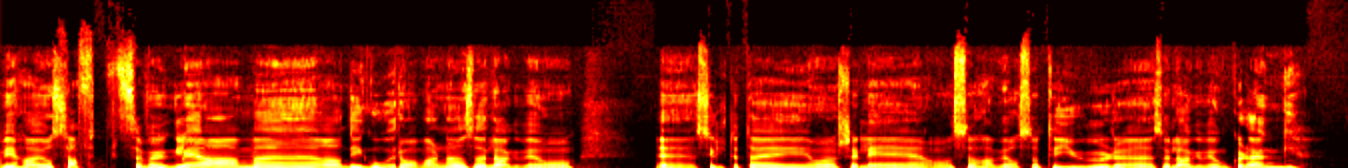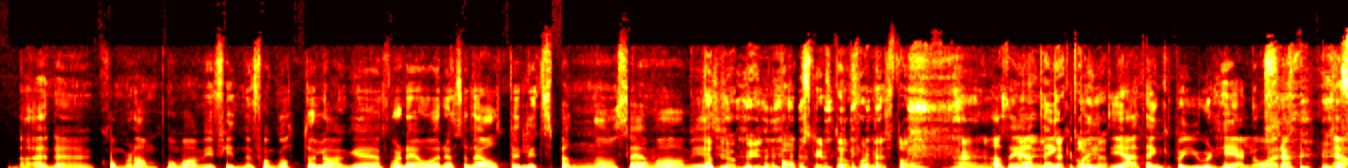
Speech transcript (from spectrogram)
Vi har jo saft, selvfølgelig, av, eh, av de gode råvarene. Så lager vi jo eh, syltetøy og gelé, og så har vi også til jul eh, så lager vi jo gløgg. Der eh, kommer det an på hva vi finner for godt å lage for det året, så det er alltid litt spennende å se hva vi Ja, du har begynt på oppskrifta for neste år? Altså, jeg tenker, på, jeg tenker på jul hele året. Ja.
